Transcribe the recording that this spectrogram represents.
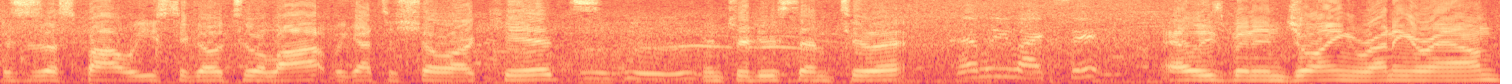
This is a spot we used to go to a lot. We got to show our kids, mm-hmm. introduce them to it. Ellie likes it. Ellie's been enjoying running around,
